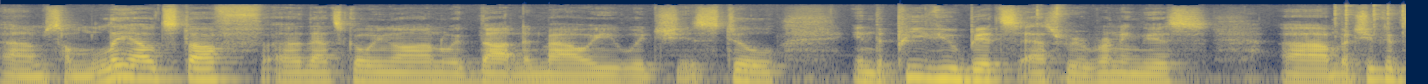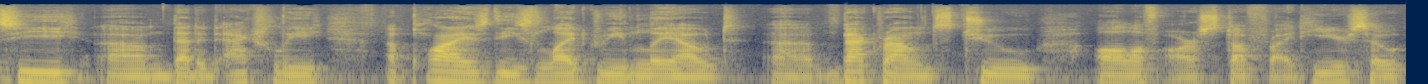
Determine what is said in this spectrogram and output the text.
um, some layout stuff uh, that's going on with .NET MAUI, which is still in the preview bits as we're running this. Uh, but you can see um, that it actually applies these light green layout uh, backgrounds to all of our stuff right here. So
